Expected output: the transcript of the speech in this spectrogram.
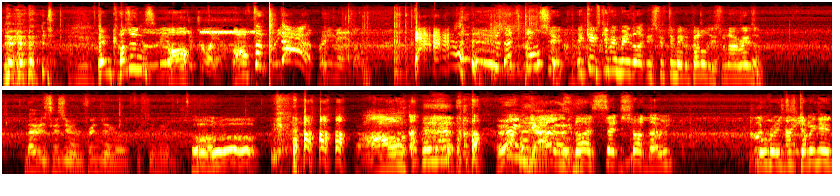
Ben Cousins. Delivered Oh, to Toya. oh, the, Free ah! Fremantle. Ah! That's bullshit! It keeps giving me like these 50 meter penalties for no reason. Maybe it's because you're infringing on 50 metres. Oh, Oh! there go! nice set shot, David. Couldn't Wolverines is take coming in.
